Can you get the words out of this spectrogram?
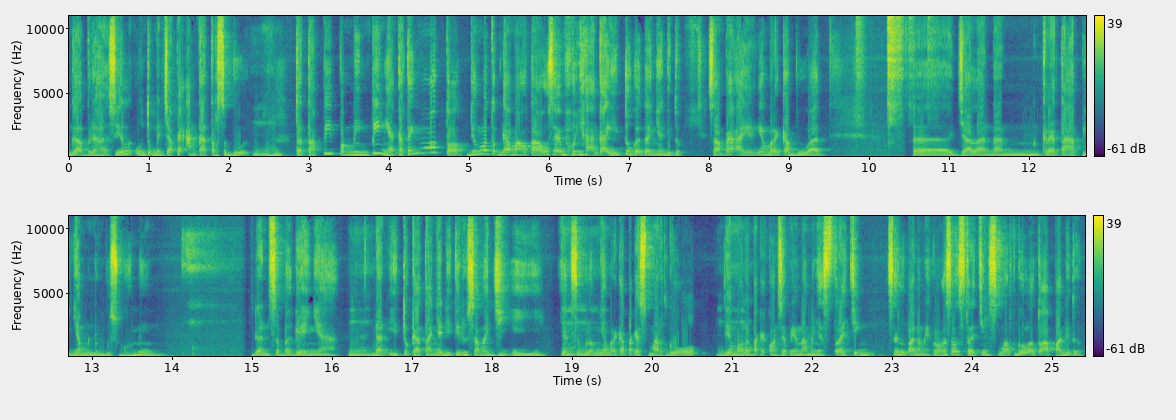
nggak berhasil untuk mencapai angka tersebut. Tetapi pemimpinnya katanya ngotot, dia ngotot nggak mau tahu saya punya angka itu katanya gitu. Sampai akhirnya mereka buat eh, jalanan kereta apinya menembus gunung dan sebagainya. Dan itu katanya ditiru sama GE yang sebelumnya mereka pakai smart goal, dia mulai pakai konsep yang namanya stretching, saya lupa namanya. Kalau nggak salah stretching smart goal atau apa gitu.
